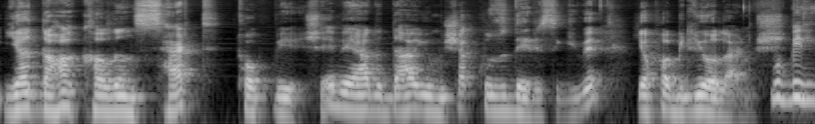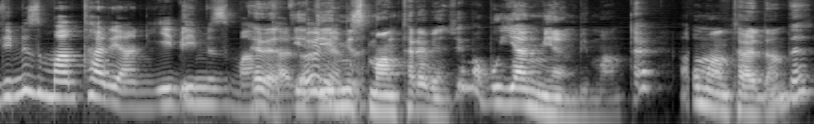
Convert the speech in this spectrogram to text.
ya daha kalın, sert, tok bir şey veya da daha yumuşak kuzu derisi gibi yapabiliyorlarmış. Bu bildiğimiz mantar yani yediğimiz mantar. Evet yediğimiz mantara benziyor ama bu yenmeyen bir mantar. O mantardan da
